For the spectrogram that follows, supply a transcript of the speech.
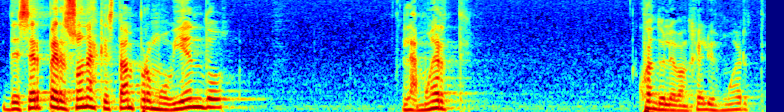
de ser personas que están promoviendo la muerte, cuando el Evangelio es muerte.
